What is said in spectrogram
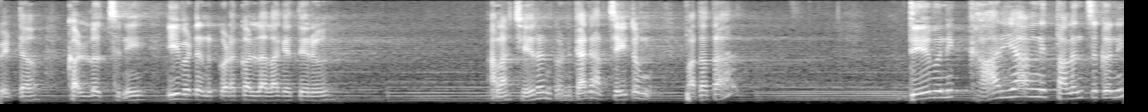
పెట్టావు కళ్ళు వచ్చినాయి ఈ బిడ్డను కూడా కళ్ళు అలాగే తెరు. అలా చేయరనుకోండి కానీ అది చేయటం పద్ధత? దేవుని కార్యాలని తలంచుకొని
